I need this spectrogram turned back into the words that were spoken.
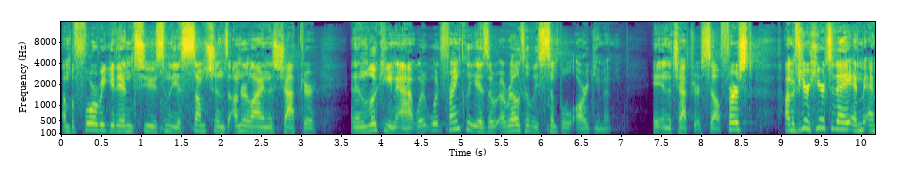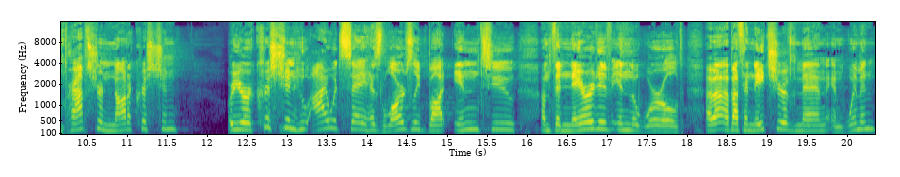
um, before we get into some of the assumptions underlying this chapter and then looking at what, what frankly is a, a, relatively simple argument in the chapter itself. First, um, if you're here today and, and perhaps you're not a Christian, or you're a Christian who I would say has largely bought into um, the narrative in the world about, about, the nature of men and women. In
